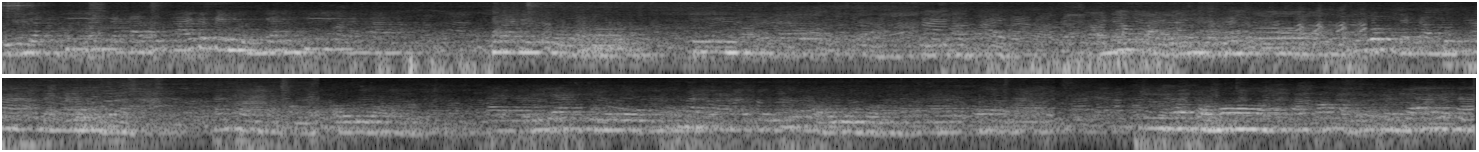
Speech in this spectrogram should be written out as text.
ถุงยางชีพนะคะสุดท้ายจะเป็นถุงยางชีพนะคะมาในส่วนของที่นะคะจากทางไทยและนอกจากนี้นะคะร่วมกิจกรรมพุทธานะคะสำหรับท่านรองของเขารวมนายอริยะกิโลผู้บัญชาการอำเภอทุ่งเขารวมนะคะแล้วก็นายที่พสมนะคะก็ขอเชิญได้นะคะ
